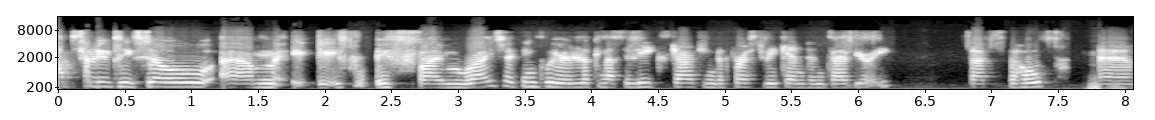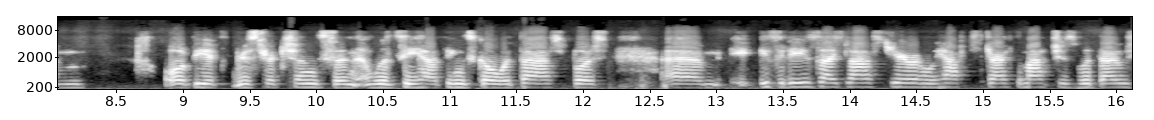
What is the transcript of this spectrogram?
Absolutely. So, um, if if I'm right, I think we're looking at the league starting the first weekend in February. That's the hope. Mm-hmm. Um, albeit restrictions, and, we'll see how things go with that. But um, if it is like last year and we have to start the matches without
